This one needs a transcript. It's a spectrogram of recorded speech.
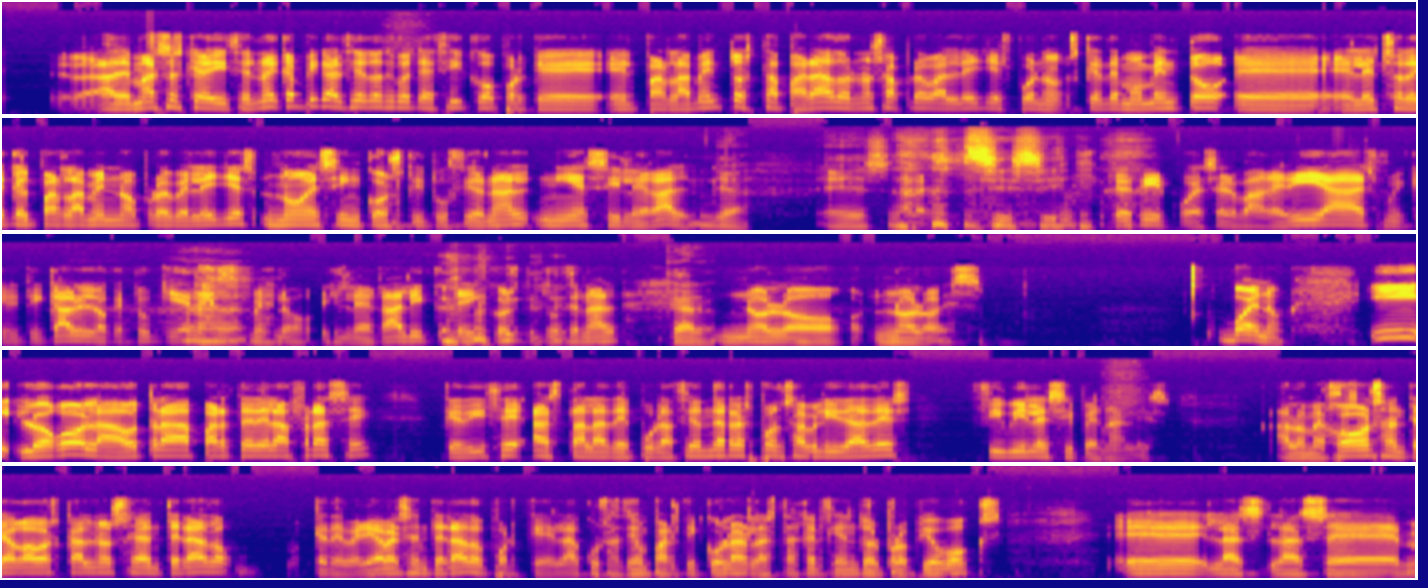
además es que le dicen, no hay que aplicar el 155 porque el Parlamento está parado, no se aprueban leyes. Bueno, es que de momento eh, el hecho de que el Parlamento no apruebe leyes no es inconstitucional ni es ilegal. Ya. Es... sí, sí. Es decir, puede ser vaguería, es muy criticable, lo que tú quieras, pero ilegal e inconstitucional Claro. no lo, no lo es. Bueno, y luego la otra parte de la frase que dice hasta la depuración de responsabilidades civiles y penales. A lo mejor Santiago Abascal no se ha enterado, que debería haberse enterado porque la acusación particular la está ejerciendo el propio Vox, eh, las, las, eh,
